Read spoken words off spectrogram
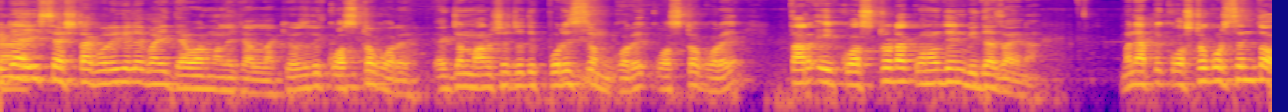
এটাই চেষ্টা করে গেলে ভাই দেওয়ার মালিক আল্লাহ কেউ যদি কষ্ট করে একজন মানুষের যদি পরিশ্রম করে কষ্ট করে তার এই কষ্টটা কোনোদিন বিধা যায় না। মানে আপনি কষ্ট করছেন তো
